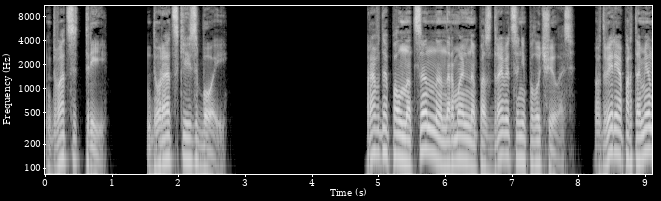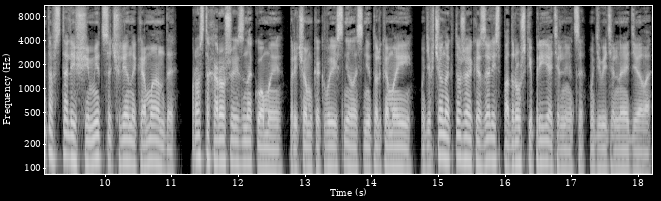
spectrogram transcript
23. Дурацкий сбой. Правда, полноценно, нормально поздравиться не получилось. В двери апартаментов стали щемиться члены команды, просто хорошие знакомые, причем, как выяснилось, не только мои. У девчонок тоже оказались подружки-приятельницы, удивительное дело.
